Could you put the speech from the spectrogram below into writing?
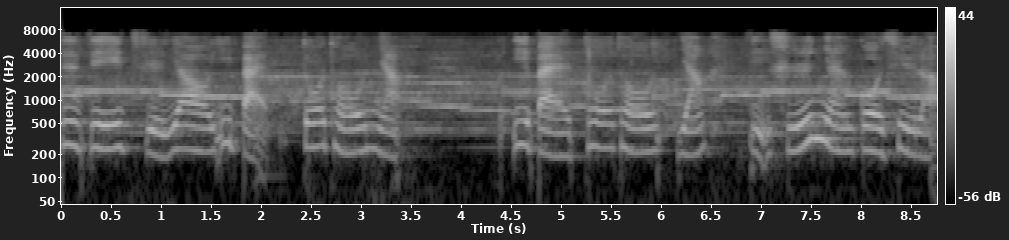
自己只要一百多头羊，一百多头羊。几十年过去了，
